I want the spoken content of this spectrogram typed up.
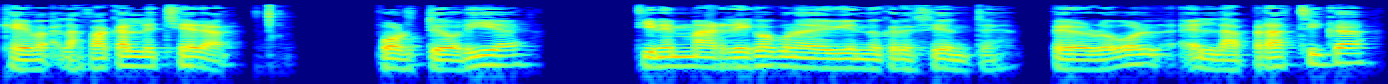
que las vacas lecheras por teoría tienen más riesgo que una de creciente pero luego en la práctica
